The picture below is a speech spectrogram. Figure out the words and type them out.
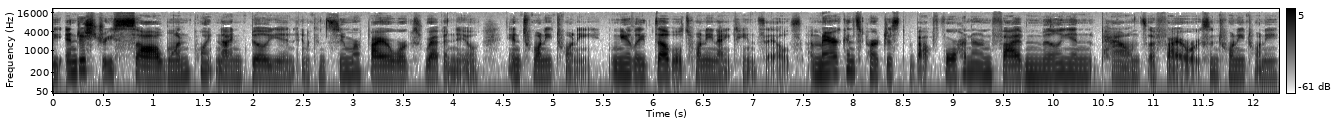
the industry saw 1.9 billion in consumer fireworks revenue in 2020, nearly double 2019 sales. Americans purchased about 405 million pounds of fireworks in 2020,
